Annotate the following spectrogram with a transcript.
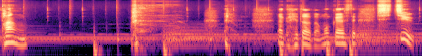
パン なんか下手だった。もう一回やらせて。シチュー、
